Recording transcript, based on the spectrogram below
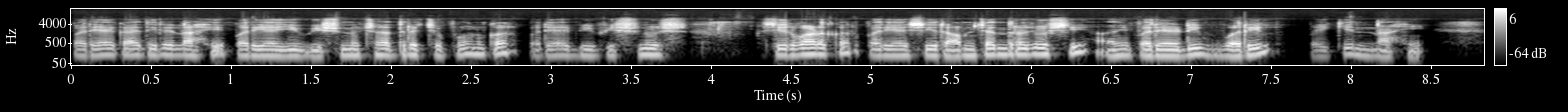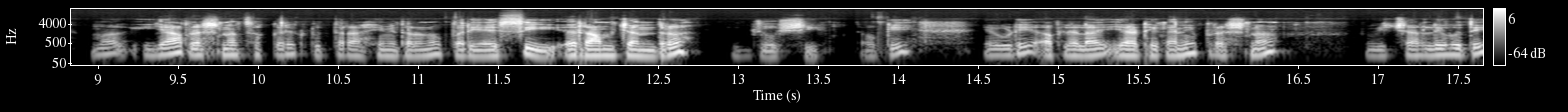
पर्याय काय दिलेला आहे? पर्यायी विष्णुचाद्र चिपळूणकर पर्याय बी विष्णू शिरवाडकर पर्याय शी रामचंद्र जोशी आणि पर्याय डी वरील पैकी नाही. मग या प्रश्नाचं करेक्ट उत्तर आहे मित्रांनो पर्याय सी रामचंद्र जोशी. ओके? एवढे आपल्याला या ठिकाणी प्रश्न विचारले होते.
